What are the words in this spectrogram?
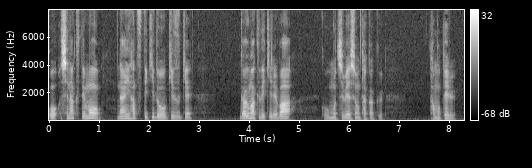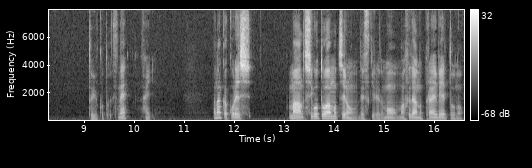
をしなくても内発的動機づけがうまくできればこうモチベーションを高く保てる。ということですね。はい、ま、なんかこれまあ仕事はもちろんですけれども、まあ普段のプライベートの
